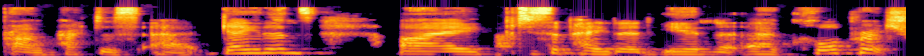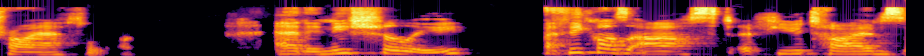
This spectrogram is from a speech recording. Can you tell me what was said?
private practice at Gadens, I participated in a corporate triathlon. And initially, I think I was asked a few times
